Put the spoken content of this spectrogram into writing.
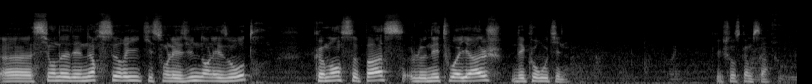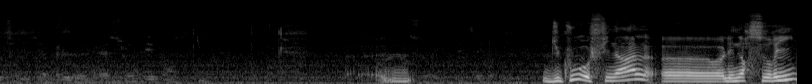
euh, si on a des nurseries qui sont les unes dans les autres, comment se passe le nettoyage des coroutines? Quelque chose comme ça. Du coup, au final, euh, les nurseries,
